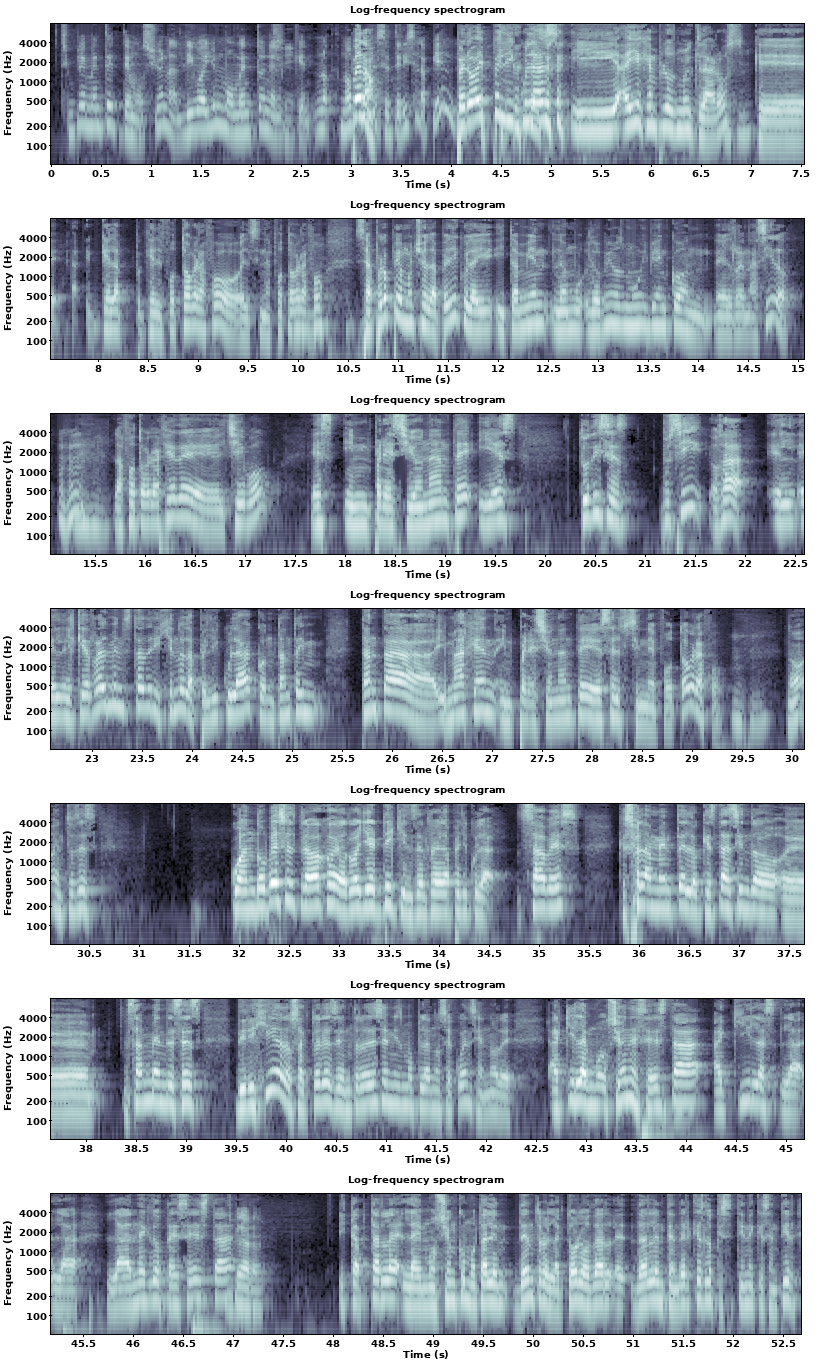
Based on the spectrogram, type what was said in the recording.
simplemente te emociona. Digo, hay un momento en el Sí. que no, no se te eriza la piel. Pero hay películas y hay ejemplos muy claros que, que, la- que el fotógrafo o el cinefotógrafo se apropia mucho de la película y, y también lo, mu- lo vimos muy bien con El Renacido. La fotografía del Chivo es impresionante y es, tú dices, pues sí, o sea, el, el- el que realmente está dirigiendo la película con tanta, im- tanta imagen impresionante es el cinefotógrafo, ¿no? Entonces, cuando ves el trabajo de Roger Dickens dentro de la película, sabes que solamente lo que está haciendo eh, Sam Mendes es dirigir a los actores dentro de ese mismo plano secuencia, ¿no? De aquí la emoción es esta, aquí las- la, la, la anécdota es esta, Claro. Y captar la, la emoción como tal en- dentro del actor o darle, darle a entender qué es lo que se tiene que sentir.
